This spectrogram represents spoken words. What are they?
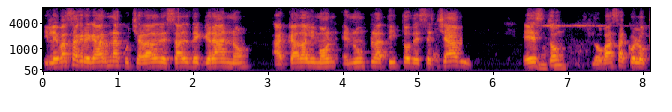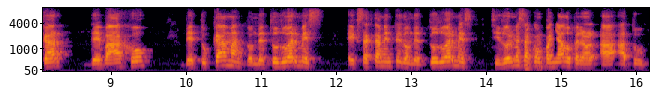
y le vas a agregar una cucharada de sal de grano a cada limón en un platito desechable. Esto lo vas a colocar debajo de tu cama, donde tú duermes, exactamente donde tú duermes. Si duermes acompañado, pero a, tu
